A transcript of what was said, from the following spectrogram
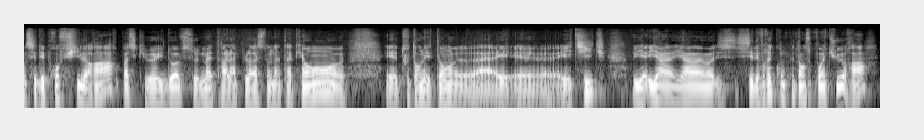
c'est des profils rares parce qu'ils doivent se mettre à la place d'un attaquant, euh, et tout en étant euh, euh, éthique. Il y a, c'est des vraies compétences pointues, rares,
